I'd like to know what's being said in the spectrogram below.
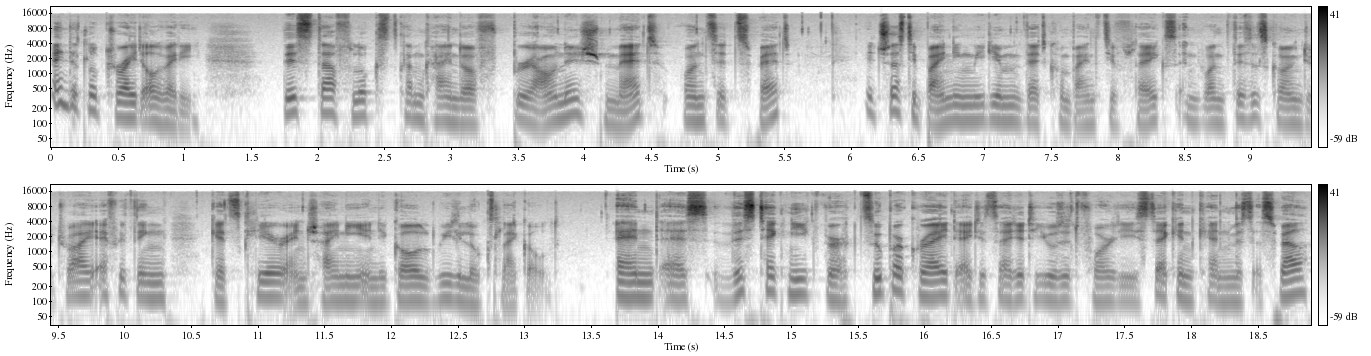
And it looked great already. This stuff looks some kind of brownish matte once it's wet, it's just a binding medium that combines the flakes and once this is going to dry everything gets clear and shiny and the gold really looks like gold. And as this technique worked super great I decided to use it for the second canvas as well.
